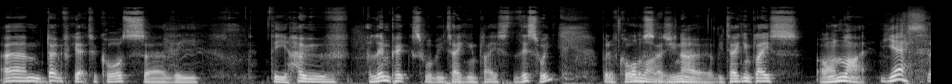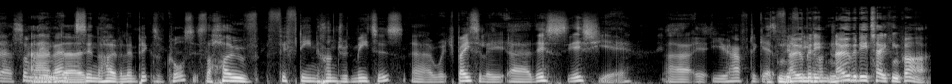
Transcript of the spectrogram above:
Um, don't forget, of course, uh, the the Hove Olympics will be taking place this week, but of course, Online. as you know, it'll be taking place online. Yes, uh, some of the And, events uh, in the Hove Olympics, of course. It's the Hove 1500 meters, uh, which basically uh, this this year uh, it, you have to get nobody nobody taking part.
